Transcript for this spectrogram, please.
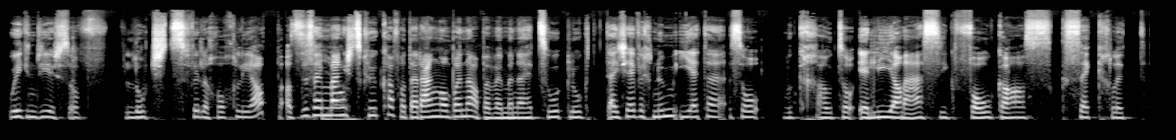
und irgendwie ist es so lutscht es vielleicht auch ein bisschen ab. Also das haben ja. manchmal das Gefühl gehabt, von der Rang oben ab, wenn man hat zugeschaut hat, da ist einfach nicht mehr jeder so wirklich halt so Elia-mässig Vollgas gesäckelt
